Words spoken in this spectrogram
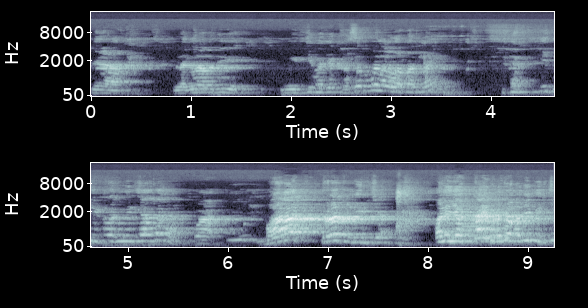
त्या लग्नामध्ये मिरची म्हणजे खसत बनवला जातात नाही? किती ट्रक मिरची होत्या ना? वा. ट्रक मिरच्या. आणि एकाही म्हणजे मिरची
